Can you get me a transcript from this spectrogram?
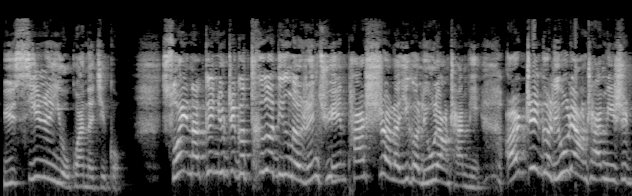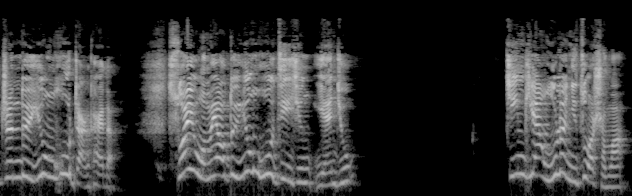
与新人有关的机构。所以呢，根据这个特定的人群，他设了一个流量产品，而这个流量产品是针对用户展开的。所以我们要对用户进行研究。今天无论你做什么，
